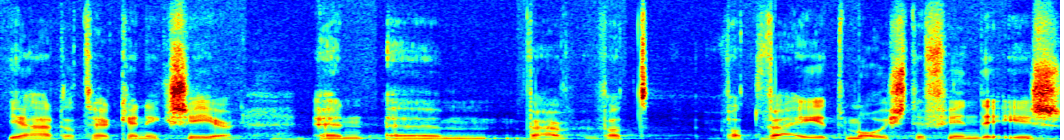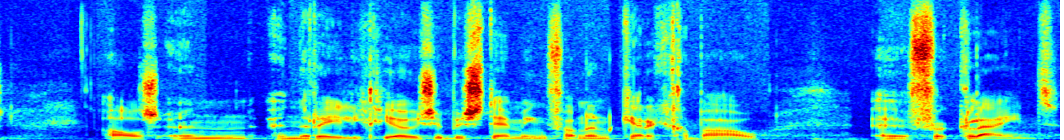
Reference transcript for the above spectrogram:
Ja, dat herken ik zeer. En um, waar, wat, wat wij het mooiste vinden is als een, een religieuze bestemming van een kerkgebouw uh, verkleint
